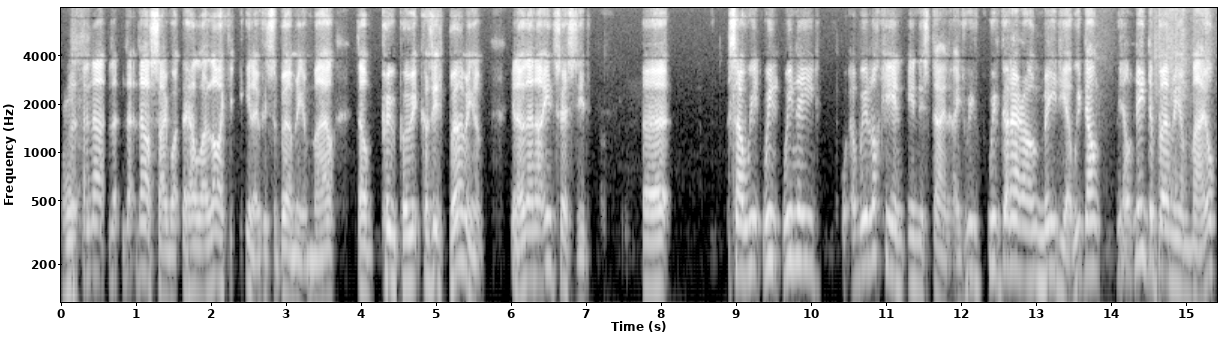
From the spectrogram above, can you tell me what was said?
and that, that, they'll say what the hell they like. You know, if it's a Birmingham Mail, they'll poo poo it because it's Birmingham. You know, they're not interested. Uh, so we, we, we need. We're lucky in, in this day and age. We've we've got our own media. We don't we don't need the Birmingham Mail.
